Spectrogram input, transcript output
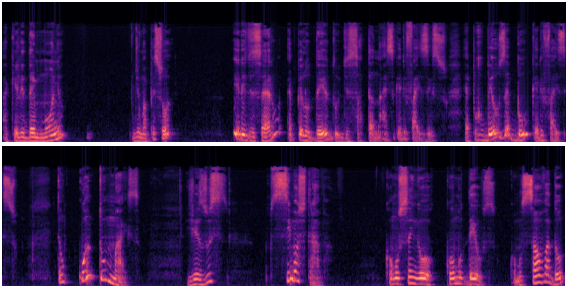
aquele demônio de uma pessoa. E eles disseram: é pelo dedo de Satanás que ele faz isso, é por Beuzebu que ele faz isso. Então, quanto mais Jesus se mostrava como Senhor, como Deus, como Salvador,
